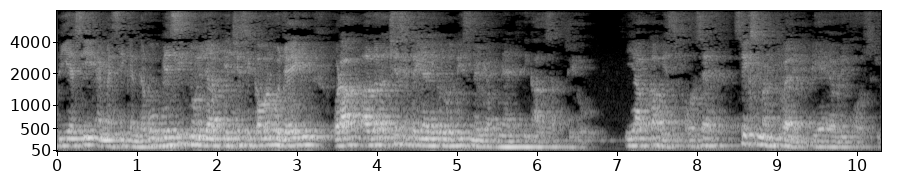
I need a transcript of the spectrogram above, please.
बीएससी एमएससी के अंदर, वो बेसिक नॉलेज आपकी अच्छे से कवर हो जाएगी और आप अगर अच्छे से तैयारी करोगे तो इसमें भी अपने निकाल सकते हो। ये आपका बेसिक कोर्स है। सिक्स मंथ की वैलिडिटी है एवरी कोर्स की।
